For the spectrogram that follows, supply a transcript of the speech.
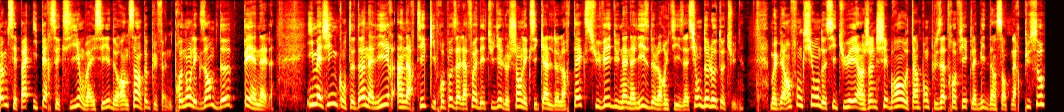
Comme c'est pas hyper sexy, on va essayer de rendre ça un peu plus fun. Prenons l'exemple de PNL. Imagine qu'on te donne à lire un article qui propose à la fois d'étudier le champ lexical de leur texte, suivi d'une analyse de leur utilisation de l'autotune. Bon, eh bien, en fonction de si tu es un jeune chébran au tympan plus atrophié que la bite d'un centenaire puceau,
